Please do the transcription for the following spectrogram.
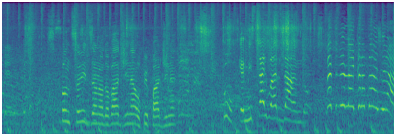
Qua. Sponsorizza una tua pagina o più pagine? Tu che mi stai guardando, mettimi un like alla pagina,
